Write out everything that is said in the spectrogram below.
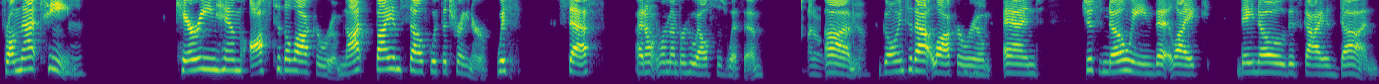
from that team mm-hmm. carrying him off to the locker room, not by himself with the trainer, with Steph, I don't remember who else was with him. I don't. Um, yeah. going to that locker Mhm. room and just knowing that like they know this guy is done.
